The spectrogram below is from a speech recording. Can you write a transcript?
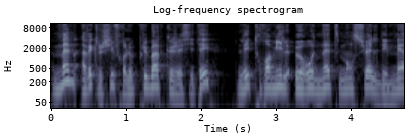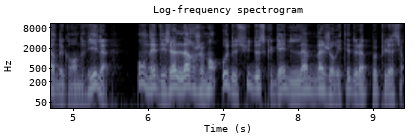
même avec le chiffre le plus bas que j'ai cité, les 3000 euros net mensuels des maires de grandes villes, on est déjà largement au-dessus de ce que gagne la majorité de la population.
